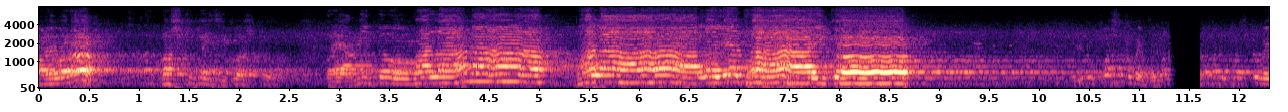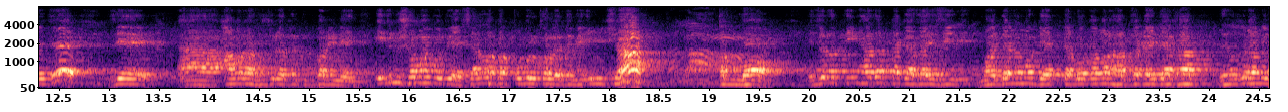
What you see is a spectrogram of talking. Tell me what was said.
মনে বড় কষ্ট পাইছি, কষ্ট। তাই আমি তো ভালা না, ভালা লয়ে থাইক কষ্ট পাইছে পাইছে যে আমরা হুজুরাতে পারি নাই। এই জন্য সময় মতো আছে আল্লাহ কবুল করলে দেবে, ইনশা আল্লাহ। এই জন্য তিন হাজার টাকা চাইছি। একটা লোক আমার হাত দেখান। আমি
